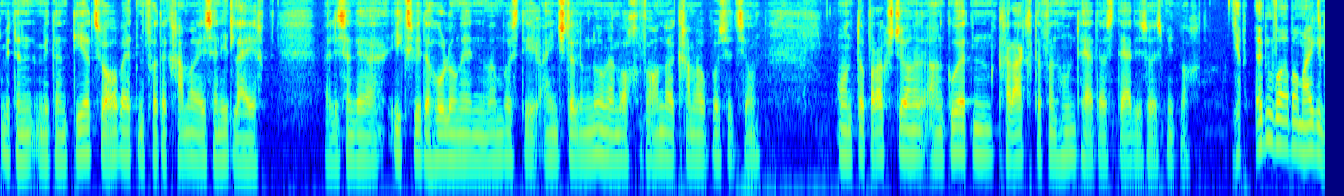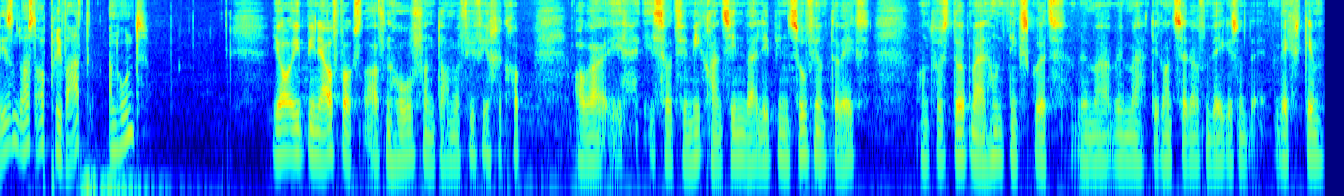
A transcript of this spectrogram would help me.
mit, einem, mit einem Tier zu arbeiten vor der Kamera ist ja nicht leicht. Weil es sind ja x Wiederholungen, man muss die Einstellung nur mehr machen von anderer Kameraposition. Und da brauchst du einen guten Charakter von Hund her, dass der das alles mitmacht. Ich habe irgendwo aber mal gelesen, du hast auch privat einen Hund? Ja, ich bin aufgewachsen auf dem Hof und da haben wir viel Viecher gehabt. Aber es hat für mich keinen Sinn, weil ich bin so viel unterwegs. Und was tut mir ein Hund nichts Gutes, wenn man, wenn man die ganze Zeit auf dem Weg ist und weggeben,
